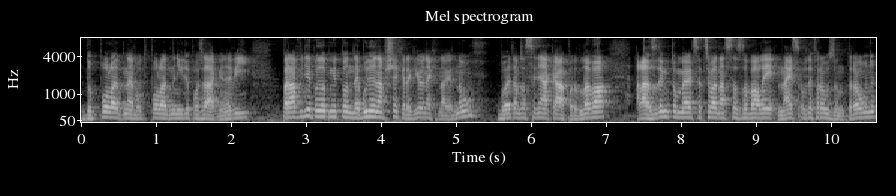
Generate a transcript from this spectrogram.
dopoledne, odpoledne, nikdo pořád neví. Pravděpodobně to nebude na všech regionech najednou, bude tam zase nějaká prodleva, ale vzhledem k tomu, jak se třeba nasazovali Knights of the Frozen Throne,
